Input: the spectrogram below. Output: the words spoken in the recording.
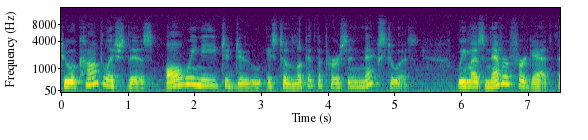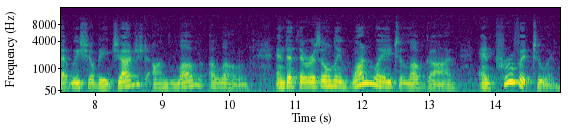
To accomplish this, all we need to do is to look at the person next to us. We must never forget that we shall be judged on love alone, and that there is only one way to love God and prove it to Him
